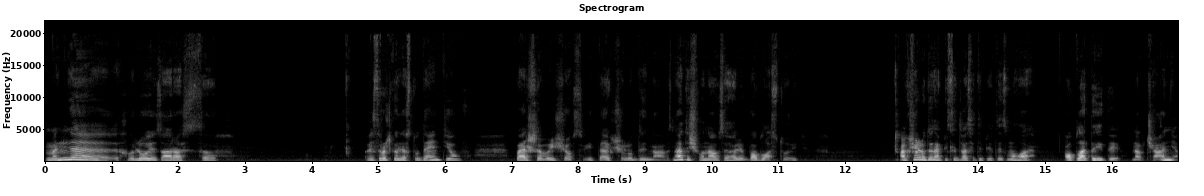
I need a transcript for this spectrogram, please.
Мене хвилює зараз е, відсрочка для студентів, перша вища освіта, якщо людина. Знаєте, що вона взагалі бабла стоїть? Якщо людина після 25 змогла оплатити навчання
